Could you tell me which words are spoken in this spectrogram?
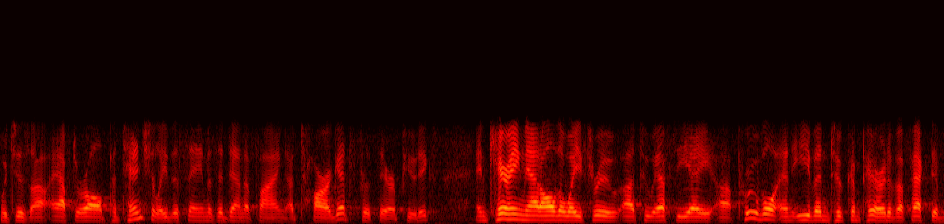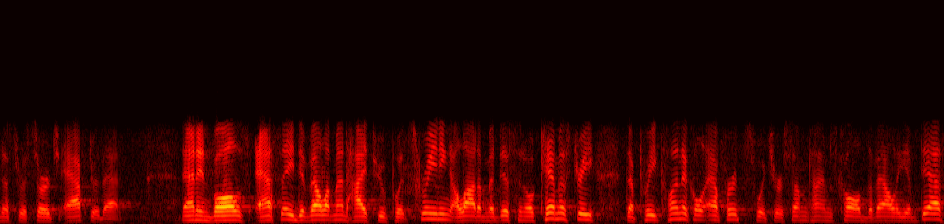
which is, uh, after all, potentially the same as identifying a target for therapeutics, and carrying that all the way through uh, to FDA approval and even to comparative effectiveness research after that. That involves assay development, high throughput screening, a lot of medicinal chemistry, the preclinical efforts, which are sometimes called the Valley of Death,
